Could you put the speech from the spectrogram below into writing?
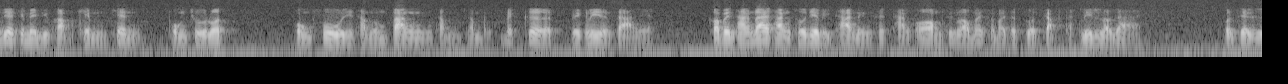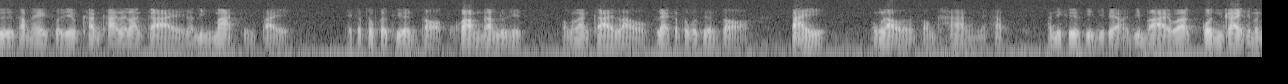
เดียมที่ไม่มีความเค็ม เช่น ผงชูรสผงฟูที่ทำขนมปังทำทำเบเกอร์เบเกอรี่ต่างๆ เนี่ย ก็เป็นทางได้ทางโซเดียมอีกทางหนึ่งทางอ้อม ซึ่งเราไม่สามารถจะตรวจจับจากลิ้นเราได้ผลเสียคือทำให้โซเดียมข้างค่าในร่างกาย และมีมากเกินไปแต่กระทบกระเทือนต่อความดันโลหิตของร่างกายเรา และกระทบกระเทือนต่อไตของเราทั้งสองข้างนะครับ อันนี้คือสิ่งที่พยายามอธิบายว่ากลไกที่มัน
